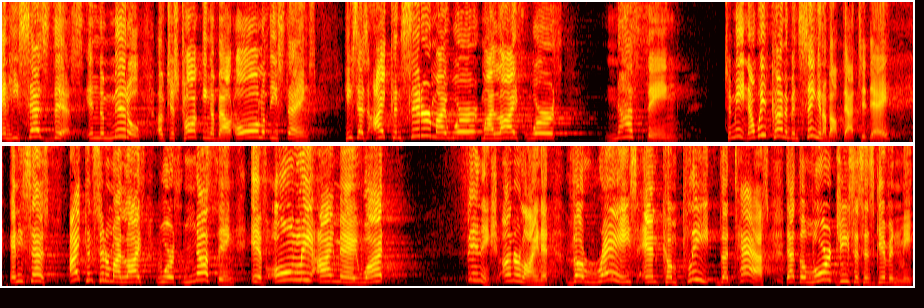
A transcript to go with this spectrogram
and he says this in the middle of just talking about all of these things. He says, I consider my word, my life worth nothing to me. Now, we've kind of been singing about that today. And he says, I consider my life worth nothing if only I may what? Finish, underline it, the race and complete the task that the Lord Jesus has given me.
